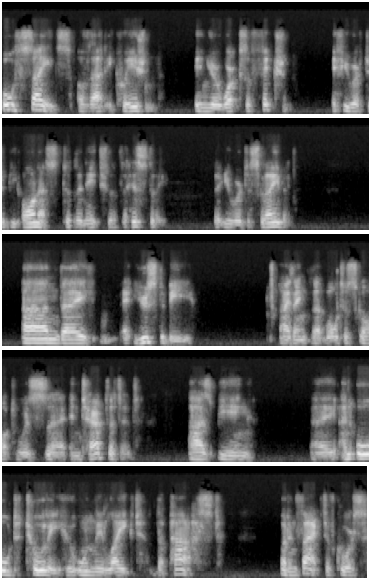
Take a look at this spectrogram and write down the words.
both sides of that equation in your works of fiction if you were to be honest to the nature of the history that you were describing. And uh, it used to be, I think, that Walter Scott was uh, interpreted as being a, an old Tory who only liked the past. But in fact, of course,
